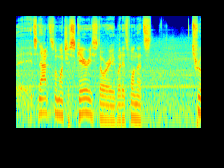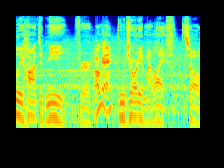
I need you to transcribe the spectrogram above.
it's not so much a scary story, but it's one that's truly haunted me for Okay. the majority of my life. So,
